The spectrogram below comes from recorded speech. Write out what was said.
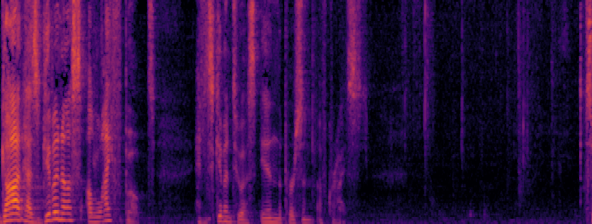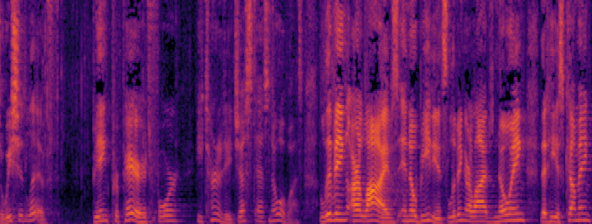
God has given us a lifeboat, and He's given to us in the person of Christ. So we should live being prepared for eternity, just as Noah was. Living our lives in obedience, living our lives knowing that He is coming,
